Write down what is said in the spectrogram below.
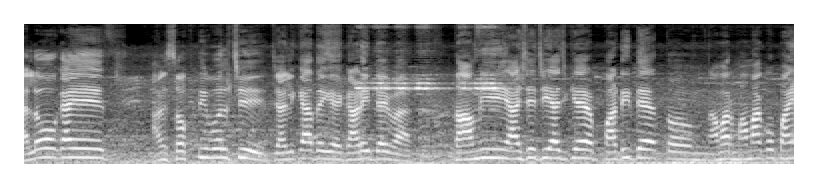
হ্যালো গাইজ আমি শক্তি বলছি জালিকা থেকে গাড়ির ড্রাইভার তো আমি এসেছি আজকে পার্টিতে, তো আমার মামাকেও পাই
